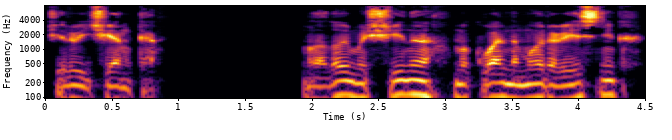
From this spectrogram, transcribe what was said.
Червиченко. Молодой мужчина, буквально мой ровесник,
